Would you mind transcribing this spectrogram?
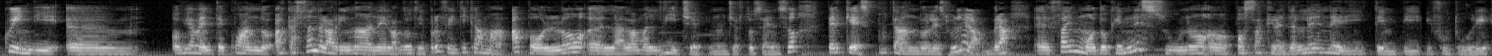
Quindi ehm, ovviamente quando a Cassandra rimane la dote profetica, ma Apollo eh, la, la, maldice in un certo senso perché sputandole sulle labbra eh, fa in modo che nessuno eh, possa crederle nei tempi futuri.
